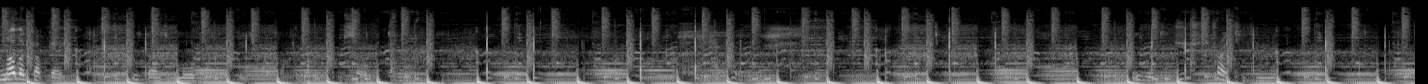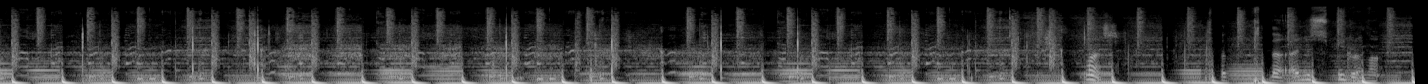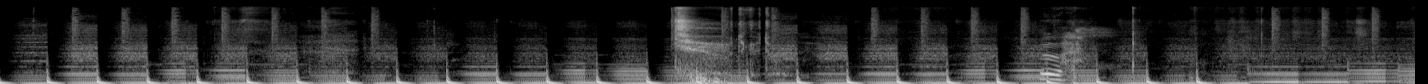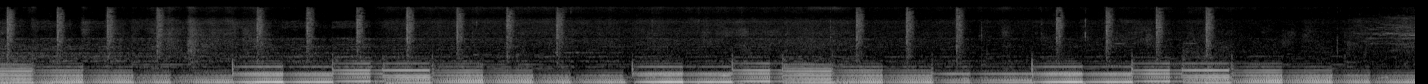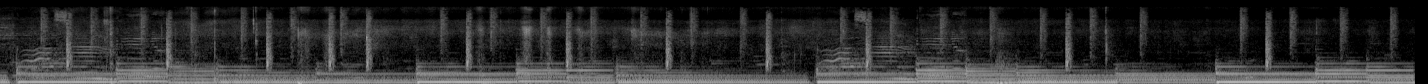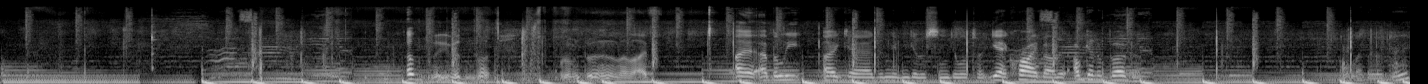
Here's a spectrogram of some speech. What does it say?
Another cupcake. These guys are more than so. Did you just try kicking me? Nice. But that, uh, I just speedrun that. I believe not what I'm doing in my life. I, I believe okay, I didn't even get a singular time. Yeah, cry about it. I'll get a burger. All I gotta do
